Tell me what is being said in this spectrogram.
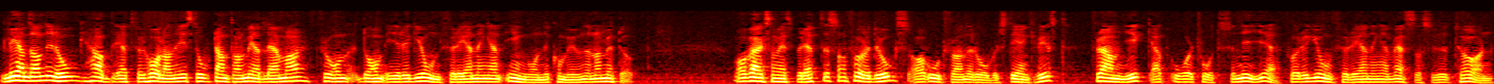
Glädjande nog hade ett förhållandevis stort antal medlemmar från de i regionföreningen ingående kommunerna mött upp. Av verksamhetsberättelsen föredrogs av ordförande Robert Stenqvist framgick att år 2009 för regionföreningen Västra Södertörn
